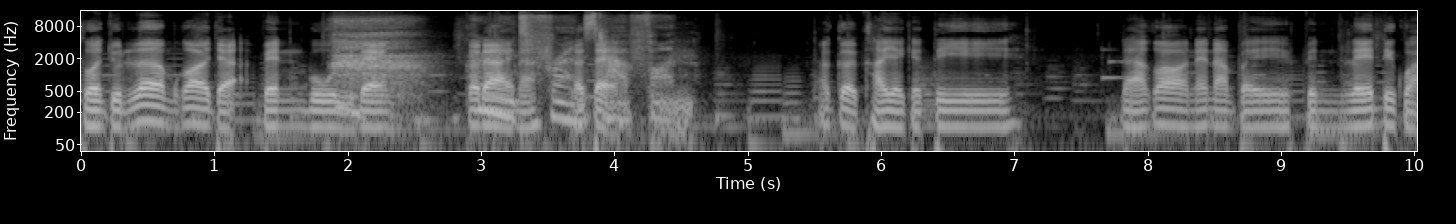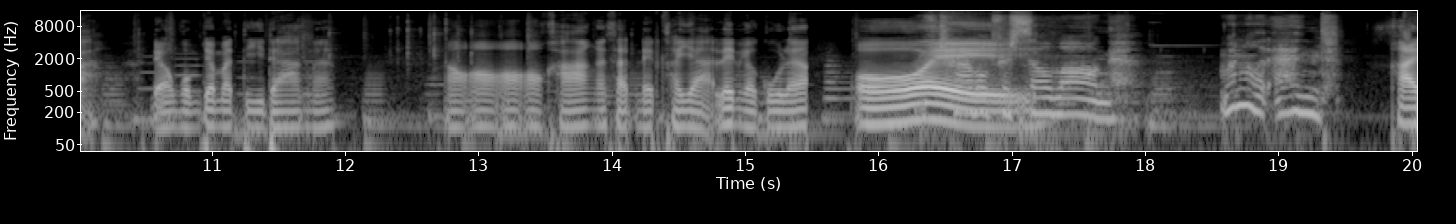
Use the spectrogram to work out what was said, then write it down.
ส่วนจุดเริ่มก็จะเป็นบูหรือแดงก็ได้นะแล้วแต่ถ้าเกิดใครอยากจะตีดาร์ก็แนะนำไปเป็นเลสดีกว่า เดี๋ยวผมจะมาตีดาร์กนะ เอาเอาเอาเอาค้างไอ้สัตว์เน็ตขยะเล่นกับกูแล้ว โอ้ย Traveled for so long. When will it end? คาย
